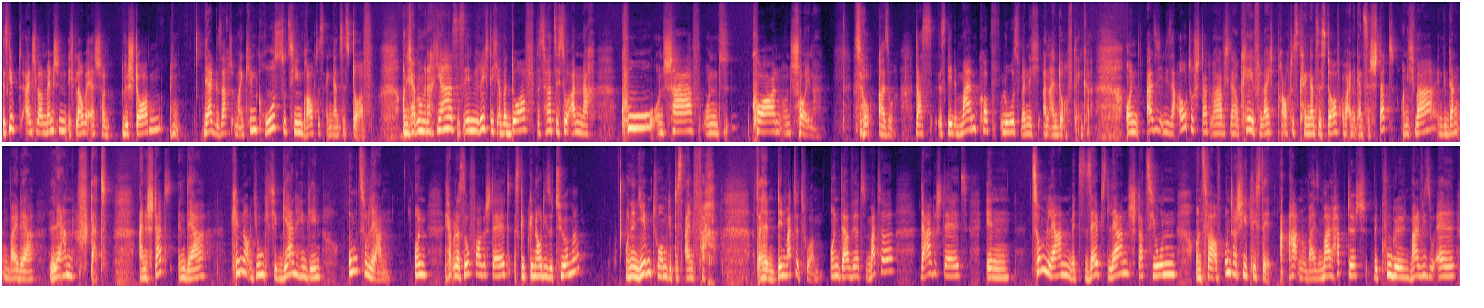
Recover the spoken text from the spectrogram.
Es gibt einen schlauen Menschen, ich glaube, er ist schon gestorben, der hat gesagt, um ein Kind großzuziehen, braucht es ein ganzes Dorf. Und ich habe mir gedacht, ja, es ist irgendwie richtig, aber Dorf, das hört sich so an nach Kuh und Schaf und Korn und Scheune. So, also das, es geht in meinem Kopf los, wenn ich an ein Dorf denke. Und als ich in dieser Autostadt war, habe ich gedacht, okay, vielleicht braucht es kein ganzes Dorf, aber eine ganze Stadt. Und ich war in Gedanken bei der Lernstadt. Eine Stadt, in der Kinder und Jugendliche gerne hingehen, um zu lernen. Und ich habe mir das so vorgestellt, es gibt genau diese Türme und in jedem Turm gibt es ein Fach den Mathe-Turm. Und da wird Mathe dargestellt in zum Lernen mit Selbstlernstationen und zwar auf unterschiedlichste Arten und Weisen. Mal haptisch, mit Kugeln, mal visuell.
